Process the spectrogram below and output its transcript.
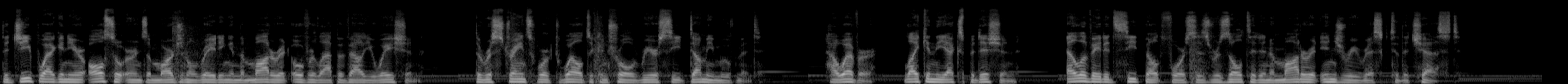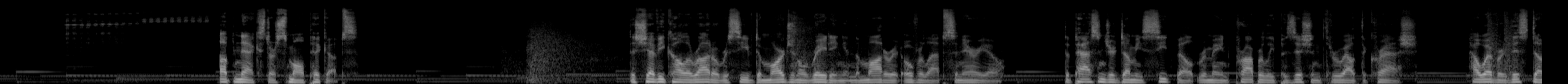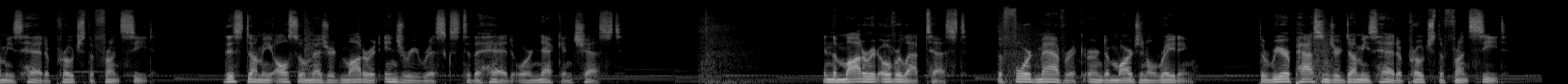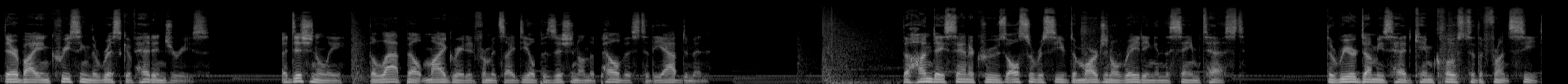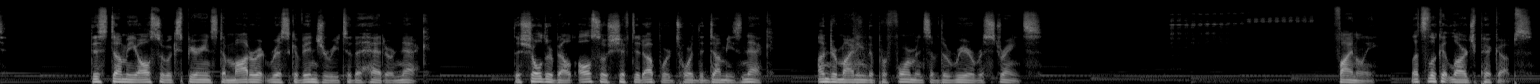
The Jeep Wagoneer also earns a marginal rating in the moderate overlap evaluation. The restraints worked well to control rear seat dummy movement. However, like in the Expedition, elevated seatbelt forces resulted in a moderate injury risk to the chest. Up next are small pickups. The Chevy Colorado received a marginal rating in the moderate overlap scenario. The passenger dummy's seatbelt remained properly positioned throughout the crash. However, this dummy's head approached the front seat. This dummy also measured moderate injury risks to the head or neck and chest. In the moderate overlap test, the Ford Maverick earned a marginal rating. The rear passenger dummy's head approached the front seat, thereby increasing the risk of head injuries. Additionally, the lap belt migrated from its ideal position on the pelvis to the abdomen. The Hyundai Santa Cruz also received a marginal rating in the same test. The rear dummy's head came close to the front seat. This dummy also experienced a moderate risk of injury to the head or neck. The shoulder belt also shifted upward toward the dummy's neck, undermining the performance of the rear restraints. Finally, let's look at large pickups.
